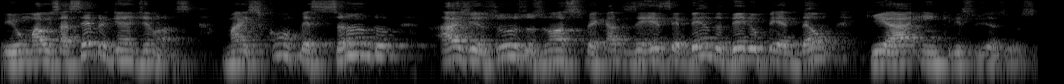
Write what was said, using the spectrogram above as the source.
e o mal está sempre diante de nós, mas confessando a Jesus os nossos pecados e recebendo dele o perdão que há em Cristo Jesus.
